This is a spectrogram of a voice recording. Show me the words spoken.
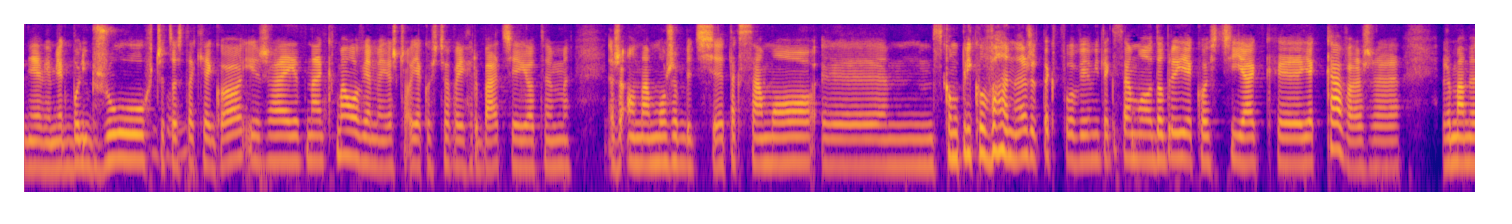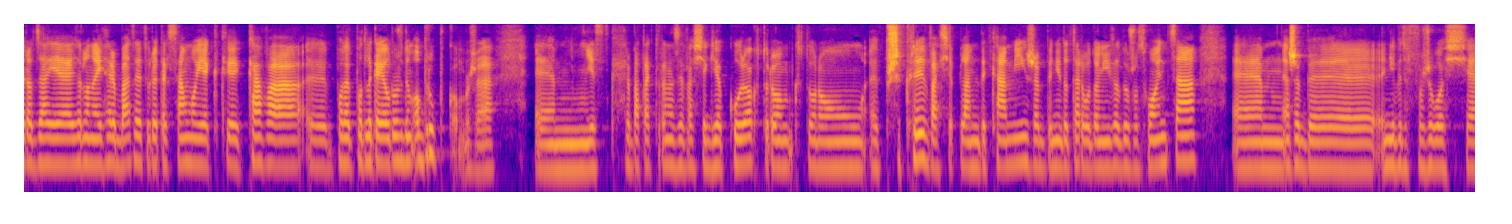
nie wiem, jak boli brzuch, czy coś takiego i że jednak mało wiemy jeszcze o jakościowej herbacie i o tym, że ona może być tak samo em, skomplikowana, że tak powiem, i tak samo dobrej jakości jak, jak kawa, że że mamy rodzaje zielonej herbaty, które tak samo jak kawa y, podlegają różnym obróbkom, że jest herbata, która nazywa się Gyokuro, którą, którą e, przykrywa się plandykami, żeby nie dotarło do niej za dużo słońca, żeby nie wytworzyło się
